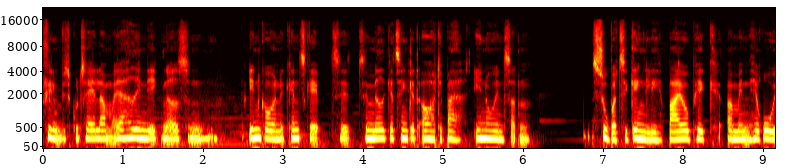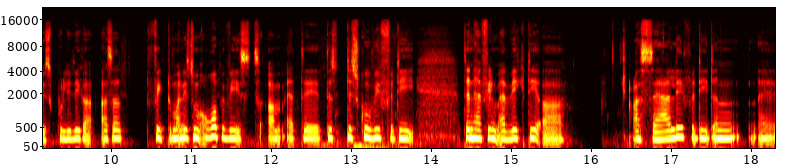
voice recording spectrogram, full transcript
film vi skulle tale om, og jeg havde egentlig ikke noget sådan indgående kendskab til, til med. Jeg tænkte, lidt, åh, det er bare endnu en sådan super tilgængelig biopic om en heroisk politiker, og så fik du mig ligesom overbevist om, at det, det, det skulle vi, fordi den her film er vigtig og, og særlig, fordi den... Øh,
